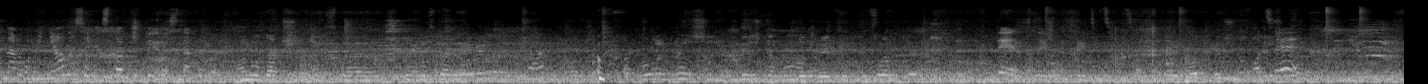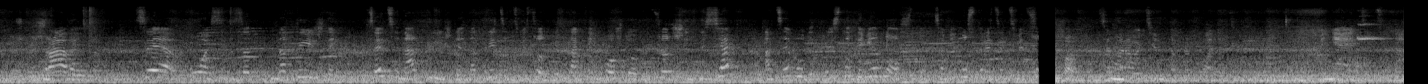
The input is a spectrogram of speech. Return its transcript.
ціна помінялася, він став 400 гривень. А ну так що 400 гривень. А плюс знижка було 30%. Де знижка 30%? От лише. Оце правильно. Це ось за, на тиждень. Це ціна тижня на 30%. Так він коштує 560, а це буде 390. Це мінус 30%. Це переоцінка приходить. Міняється ціна.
